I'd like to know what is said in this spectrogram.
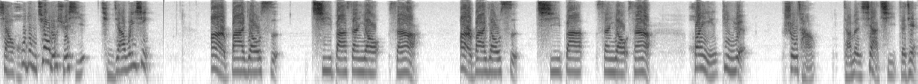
想互动交流学习，请加微信二八幺四七八三幺三二二八幺四七八三幺三二。欢迎订阅收藏，咱们下期再见。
